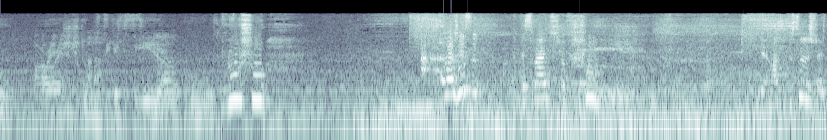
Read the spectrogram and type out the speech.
Schuh. Orange, du machst dich sehr gut. Blue Schuh. Aber siehst du, es reimt sich auf Schuh. Ja, also bist du nicht schlecht.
